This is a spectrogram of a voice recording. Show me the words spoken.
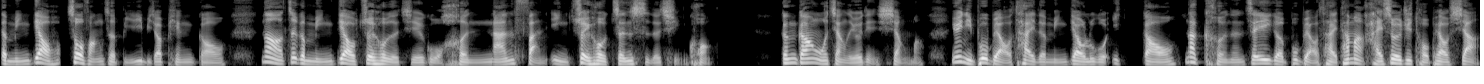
的民调受访者比例比较偏高，那这个民调最后的结果很难反映最后真实的情况。跟刚刚我讲的有点像嘛，因为你不表态的民调如果一高，那可能这一个不表态，他们还是会去投票下，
